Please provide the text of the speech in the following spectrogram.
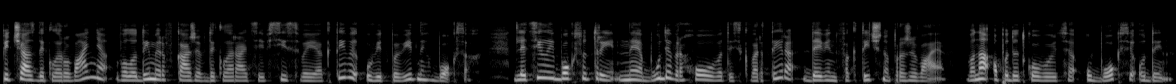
Під час декларування Володимир вкаже в декларації всі свої активи у відповідних боксах. Для цілей боксу 3 не буде враховуватись квартира, де він фактично проживає. Вона оподатковується у боксі 1.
